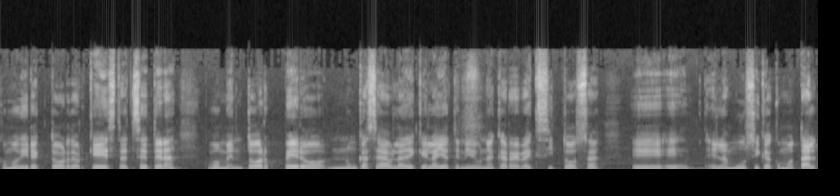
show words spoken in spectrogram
como director de orquesta, etcétera, como mentor, pero nunca se habla de que él haya tenido una carrera exitosa eh, eh, en la música como tal.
